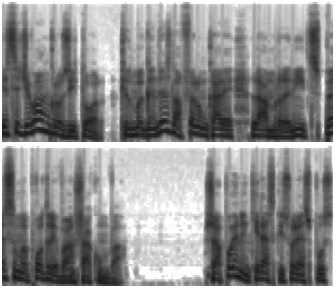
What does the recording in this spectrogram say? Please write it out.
Este ceva îngrozitor. Când mă gândesc la felul în care l-am rănit, sper să mă pot revanșa cumva. Și apoi în încheierea scrisorii a spus,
